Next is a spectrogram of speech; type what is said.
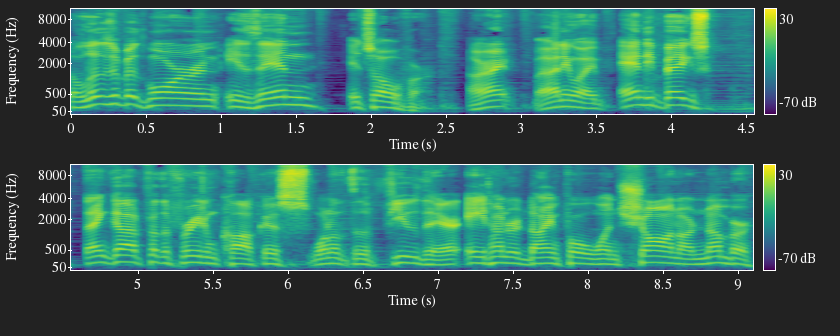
Elizabeth Warren is in. It's over. All right. Anyway, Andy Biggs. Thank God for the Freedom Caucus. One of the few there. 800 941 Sean, our number.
